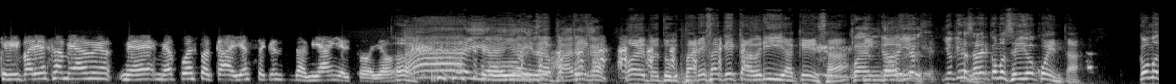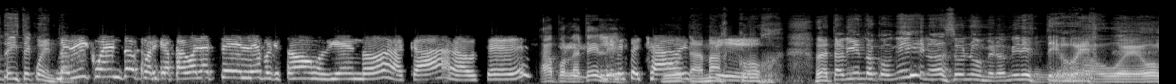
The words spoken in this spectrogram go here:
que mi pareja me ha, me, ha- me ha puesto acá. Ya sé que es Damián y el Toyo. Ay, ay, ay, la pareja. Oye, pero tu pareja qué cabrilla que es, ¿ah? Yo, yo quiero saber cómo se dio cuenta. ¿Cómo te diste cuenta? Me di cuenta porque apagó la tele, porque estábamos viendo acá a ustedes. Ah, por la Y él tele. está echado. y- Puta, más sí. cojo. O sea, está viendo con ella y no da su número. Mire este güey. No, huevo.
